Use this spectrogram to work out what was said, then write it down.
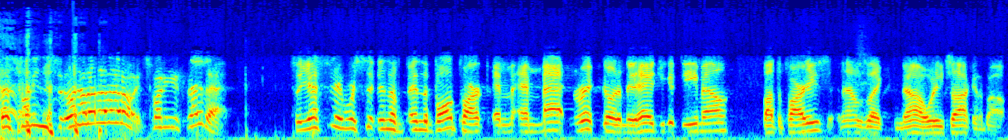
that's funny. You say, no, no, no, no, no. It's funny you say that. So yesterday we're sitting in the in the ballpark, and and Matt and Rick go to me. Hey, did you get the email about the parties? And I was like, No. What are you talking about?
